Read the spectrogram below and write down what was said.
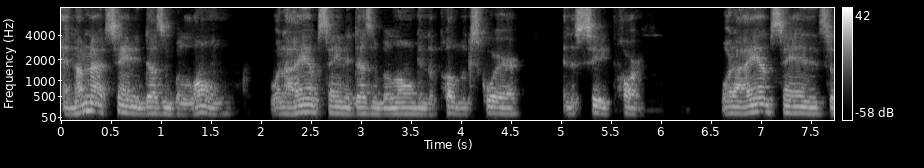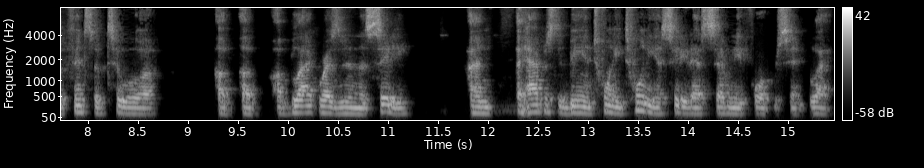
And I'm not saying it doesn't belong. What I am saying it doesn't belong in the public square in the city park. What I am saying it's offensive to a a, a, a black resident in the city, and it happens to be in 2020 a city that's 74% black.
